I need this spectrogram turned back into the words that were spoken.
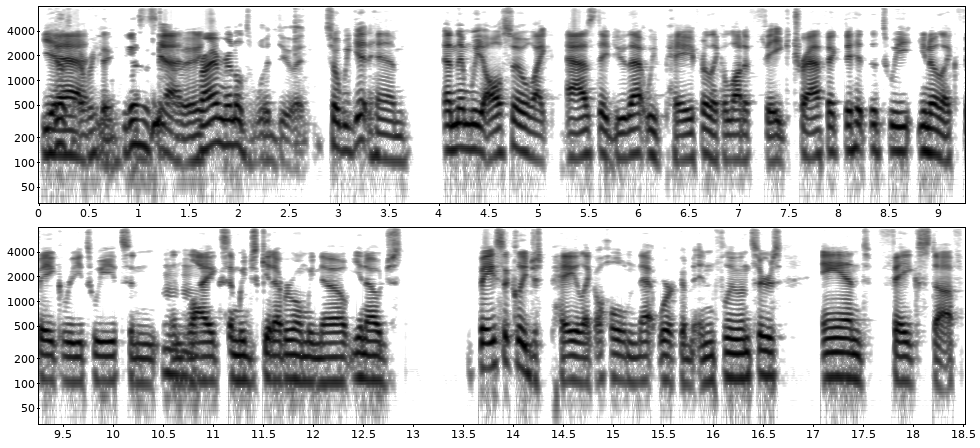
He yeah, does everything. He doesn't say Yeah, anything. Ryan Reynolds would do it. So we get him, and then we also like as they do that, we pay for like a lot of fake traffic to hit the tweet. You know, like fake retweets and, and Mhm. likes, and we just get everyone we know. You know, just basically just pay like a whole network of influencers and fake stuff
